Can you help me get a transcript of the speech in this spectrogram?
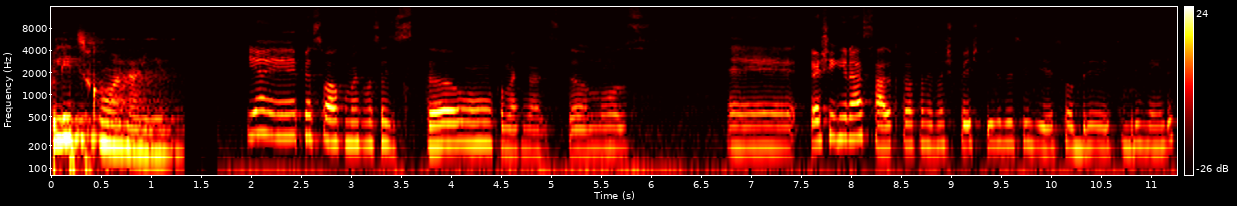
Blitz com a rainha. E aí, pessoal, como é que vocês estão? Como é que nós estamos? É, eu achei engraçado que eu tava fazendo umas pesquisas esses dias sobre, sobre vendas.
